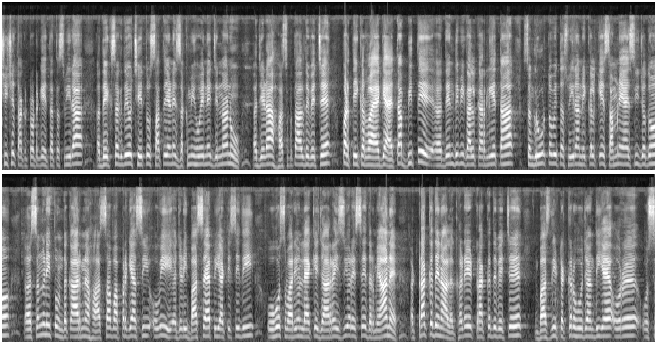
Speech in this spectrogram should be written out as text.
ਸ਼ੀਸ਼ੇ ਤੱਕ ਟੁੱਟ ਗਏ। ਤਾਂ ਤਸਵੀਰਾਂ ਦੇਖ ਸਕਦੇ ਹੋ 6 ਤੋਂ 7 ਜਣੇ ਜ਼ਖਮੀ ਹੋਏ ਨੇ, ਜਿਨ੍ਹਾਂ ਨੂੰ ਜਿਹੜਾ ਹਸਪਤਾਲ ਦੇ ਵਿੱਚ ਭਰਤੀ ਕਰਵਾਇਆ ਗਿਆ ਹੈ। ਤਾਂ ਬੀਤੇ ਦਿਨ ਦੀ ਵੀ ਗੱਲ ਕਰ ਲਈਏ ਤਾਂ ਸੰਗਰੂਰ ਤੋਂ ਵੀ ਤਸਵੀਰਾਂ ਨਿਕਲ ਕੇ ਸਾਹਮਣੇ ਆਏ ਸੀ। ਜਦੋਂ ਸੰਘਣੀ ਧੁੰਦ ਕਾਰਨ ਹਾਦਸਾ ਵਾਪਰ ਗਿਆ ਸੀ, ਉਹ ਵੀ ਜਿਹੜੀ ਬੱਸ ਹੈ ਪੀਆਰਟੀਸੀ ਦੀ, ਉਹ ਸਵਾਰੀਆਂ ਨੂੰ ਲੈ ਕੇ ਜਾ ਰਹੀ ਸੀ ਔਰ ਇਸੇ ਦਰਮਿਆਨ ਟਰੱਕ ਦੇ ਨਾਲ ਖੜੇ ਟਰੱਕ ਦੇ ਵਿੱਚ ਬੱਸ ਦੀ ਟੱਕਰ ਹੋ ਜਾਂਦੀ ਹੈ ਔਰ ਉਸ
